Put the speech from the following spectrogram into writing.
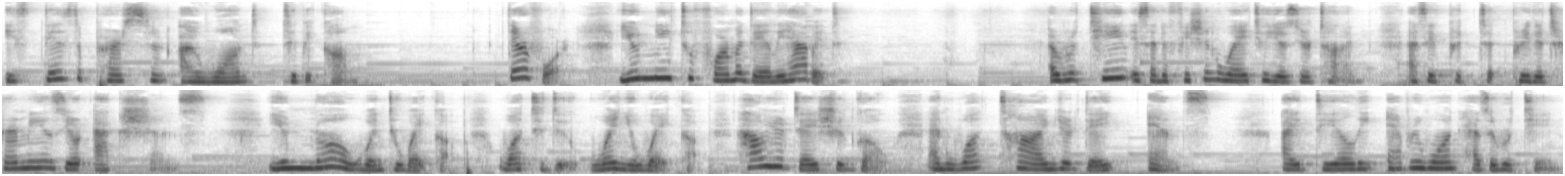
is this the person I want to become? Therefore, you need to form a daily habit. A routine is an efficient way to use your time as it predetermines your actions. You know when to wake up, what to do when you wake up, how your day should go, and what time your day ends. Ideally, everyone has a routine,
